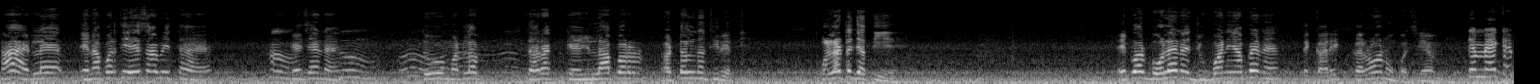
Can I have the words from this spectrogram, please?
હા એટલે એના પરથી એ સાબિત થાય. કે છે ને. તું મતલબ તારા કહેલા પર અટલ નથી રહેતી. પલટ જતી હે એકવાર બોલે ને જુબાની આપે ને તે કરી કરવાનું પછી એમ. તે મેં કઈ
